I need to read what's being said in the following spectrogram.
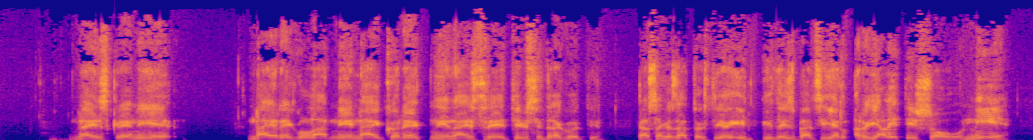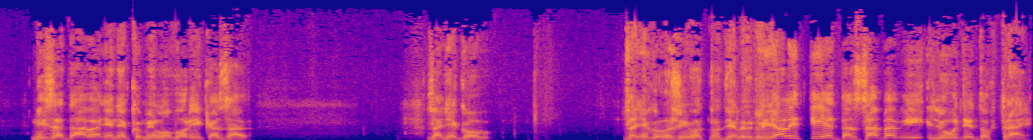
najiskrenije, najregularniji, najkorektniji, najsretniji, mislim, Dragutin. Ja sam ga zato htio i, i da izbaci, jer reality show nije ni za davanje nekome lovorika za, za njegov za njegovo životno djelo. Reality je da zabavi ljude dok traje.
